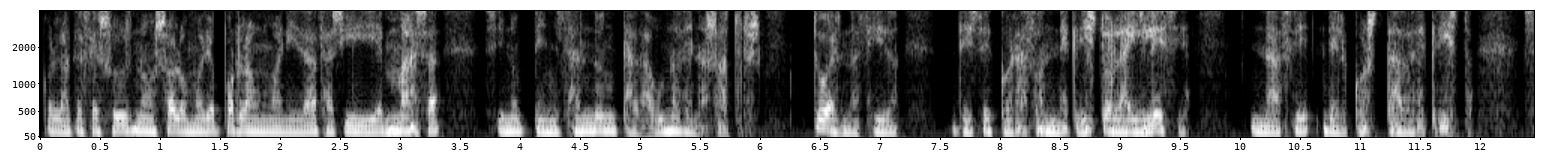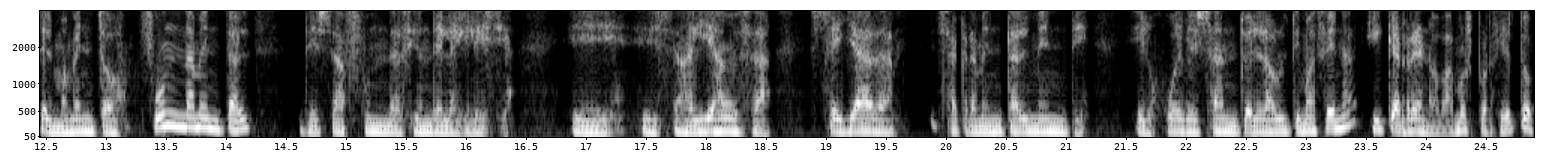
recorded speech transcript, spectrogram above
con la que Jesús no solo muere por la humanidad así en masa, sino pensando en cada uno de nosotros. Tú has nacido de ese corazón de Cristo, la Iglesia nace del costado de Cristo. Es el momento fundamental de esa fundación de la Iglesia, eh, esa alianza sellada sacramentalmente el jueves santo en la última cena y que renovamos, por cierto,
